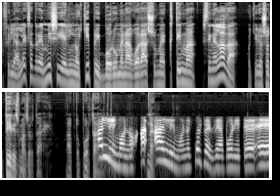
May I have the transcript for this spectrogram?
φίλε Αλέξανδρε. Εμείς οι Ελληνοκύπροι μπορούμε να αγοράσουμε κτήμα στην Ελλάδα; Ο κύριος Σωτήρης μας ρωτάει από το πορτάλι. Αλίμονο. Ναι. Αλίμονο. Και βέβαια μπορείτε. Ε,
